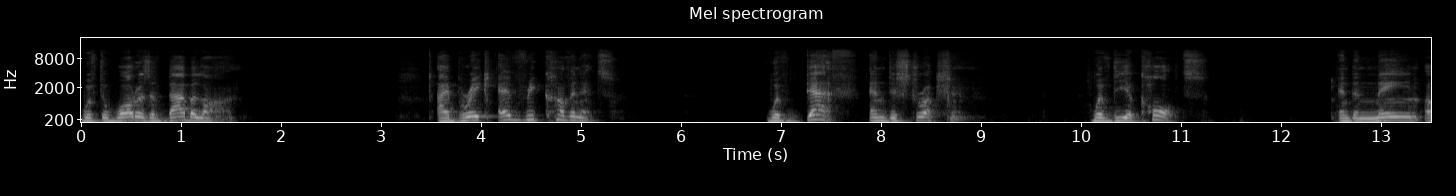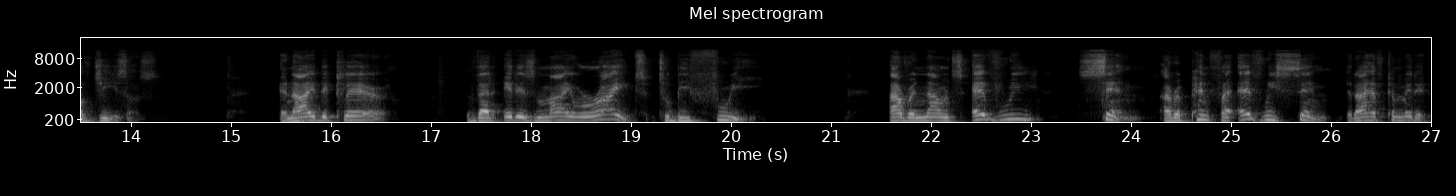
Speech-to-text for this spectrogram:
with the waters of Babylon. I break every covenant with death and destruction, with the occult, in the name of Jesus. And I declare that it is my right to be free. I renounce every sin. I repent for every sin that I have committed,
